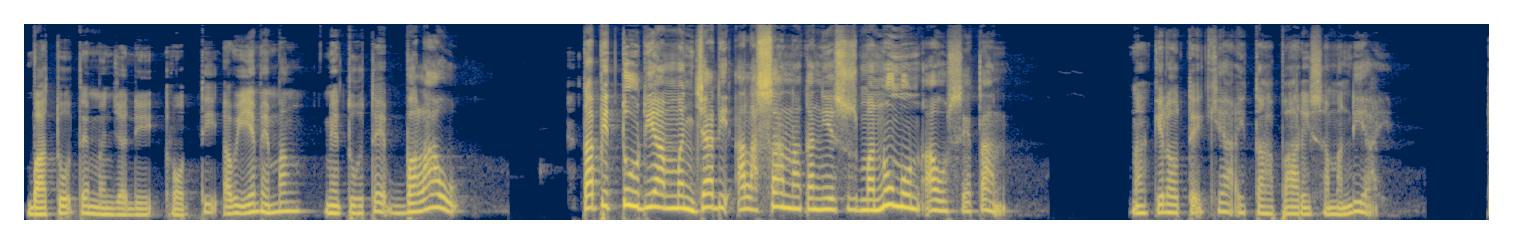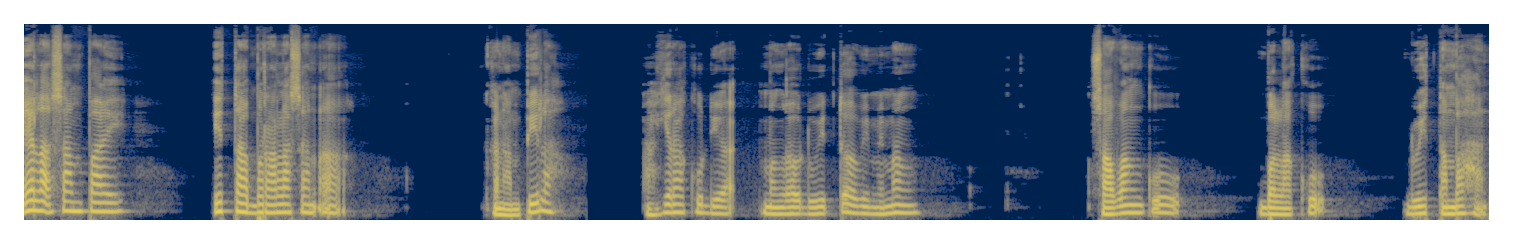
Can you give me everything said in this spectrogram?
batu teh menjadi roti awi ia memang metu teh balau. Tapi tuh dia menjadi alasan akan Yesus menumun au setan. Nah kilau kia ita pari samandiai elak sampai Ita beralasan ah, kenampilah akhir aku dia menggau duit tuh memang sawangku berlaku duit tambahan.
